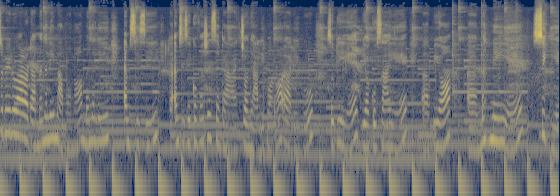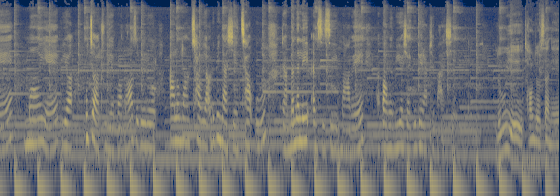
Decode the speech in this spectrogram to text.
စပေးတို့ကတော့ဒါမန္တလေးမှာပေါ့နော်မန္တလေး MCC ဒါ MCC Convention Center ကြော်ညာလေးပေါ့နော်အဲ့ဒါလေးကိုဆိုပြည့်ရယ်ပြီးတော့ကိုစားရယ်အဲပြီးတော့အဲမနှင်းရယ်စစ်ရယ်မောရယ်ပြီးတော့ဦးကျော်ထူရယ်ပေါ့နော်ဆိုပြည့်တို့အားလုံးပေါင်း6ယောက်အနုပညာရှင်6ဦးဒါမန္တလေး MCC မှာပဲပါဝင်ပြီးတော့ရိုက်ကူးပေးတာဖြစ်ပါရှင် လူဦးရေထောင်ကျော်ဆန့်တဲ့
